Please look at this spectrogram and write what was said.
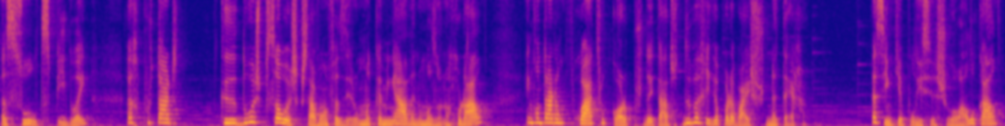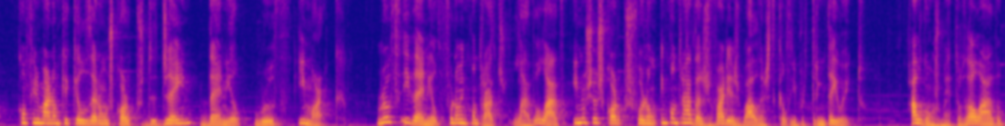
a sul de Speedway, a reportar que duas pessoas que estavam a fazer uma caminhada numa zona rural encontraram quatro corpos deitados de barriga para baixo na terra. Assim que a polícia chegou ao local, confirmaram que aqueles eram os corpos de Jane, Daniel, Ruth e Mark. Ruth e Daniel foram encontrados lado a lado e nos seus corpos foram encontradas várias balas de calibre 38. Alguns metros ao lado,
